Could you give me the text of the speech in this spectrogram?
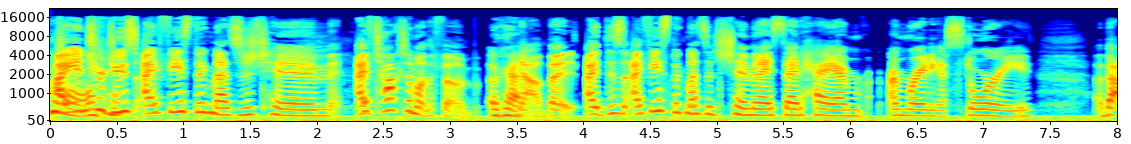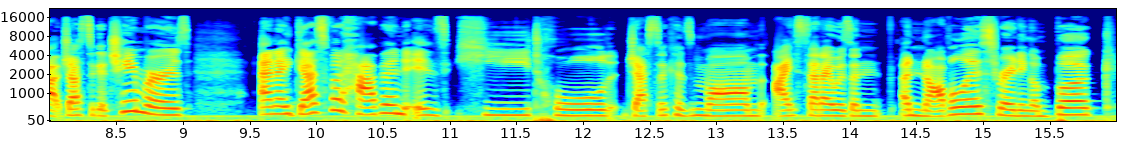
I oh. introduced I Facebook messaged him. I've talked to him on the phone Okay. now, but I this I Facebook messaged him and I said, "Hey, I'm I'm writing a story about Jessica Chambers." And I guess what happened is he told Jessica's mom, I said I was a, a novelist writing a book.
